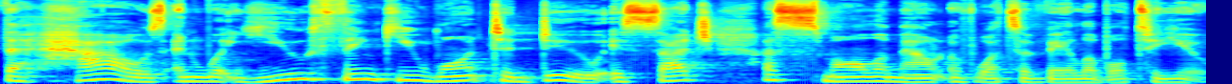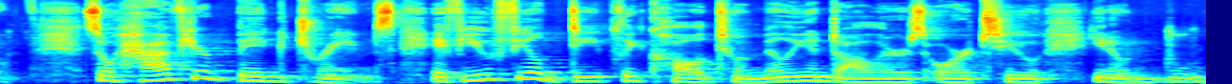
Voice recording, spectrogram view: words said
The hows and what you think you want to do is such a small amount of what's available to you. So have your big dreams. If you feel deeply called to a million dollars or to, you know,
